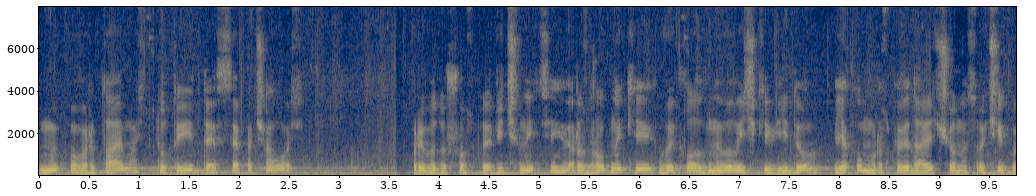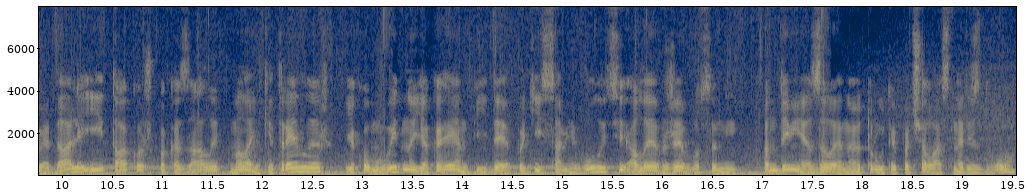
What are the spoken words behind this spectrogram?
ми повертаємось туди, де все почалось. Приводу шостої річниці розробники виклали невеличке відео, в якому розповідають, що нас очікує далі, і також показали маленький трейлер, в якому видно, як агент йде по тій самій вулиці, але вже восени. Пандемія зеленої отрути почалась на Різдво,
